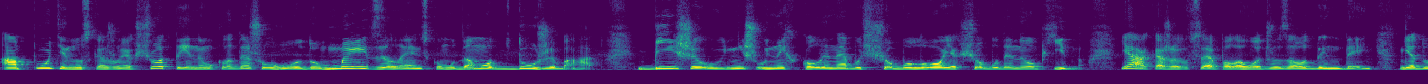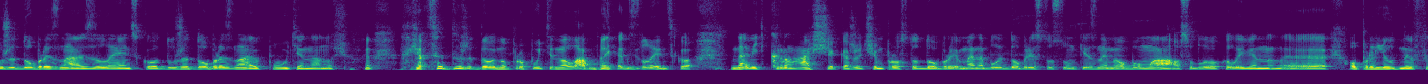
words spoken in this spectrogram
А Путіну скажу: якщо ти не укладеш угоду, ми Зеленському дамо дуже багато. Більше ніж у них коли-небудь що було, якщо буде необхідно. Я кажу, все полагоджу за один день. Я дуже добре знаю Зеленського, дуже добре знаю Путіна. Ну що як це дуже добре? Ну про Путіна ладно, як Зеленського. Навіть краще каже, чим просто добре. І в мене були добрі стосунки з ними обома, особливо коли він. Е оприлюднив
